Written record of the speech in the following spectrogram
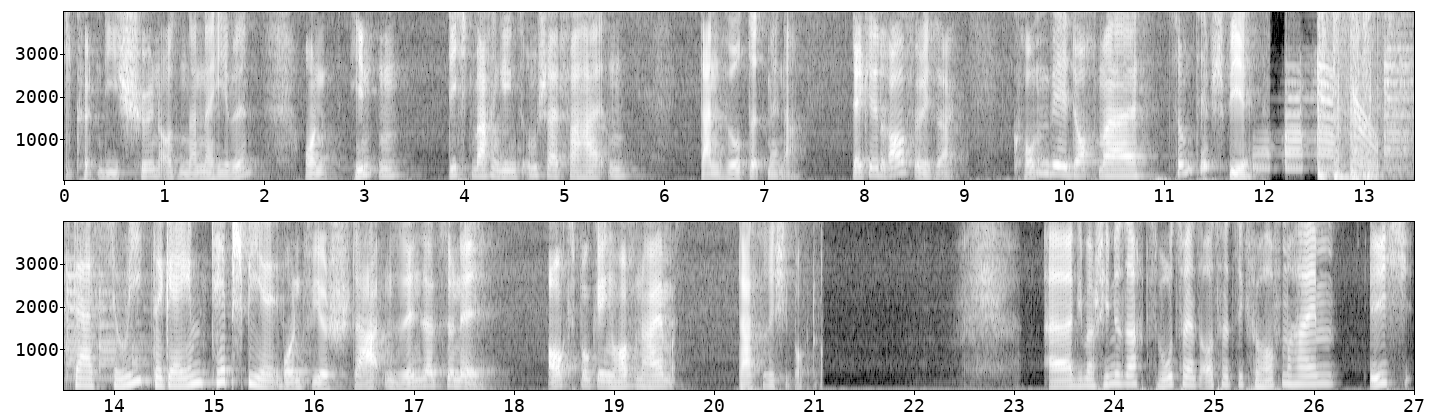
die könnten die schön auseinanderhebeln. Und hinten dicht machen gegen das Umschaltverhalten. Dann wird es Männer. Deckel drauf, würde ich sagen. Kommen wir doch mal zum Tippspiel. Das Read the Game Tippspiel. Und wir starten sensationell. Augsburg gegen Hoffenheim. Da hast du richtig Bock drauf. Äh, die Maschine sagt 2 zu 1 Auswärtssieg für Hoffenheim. Ich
